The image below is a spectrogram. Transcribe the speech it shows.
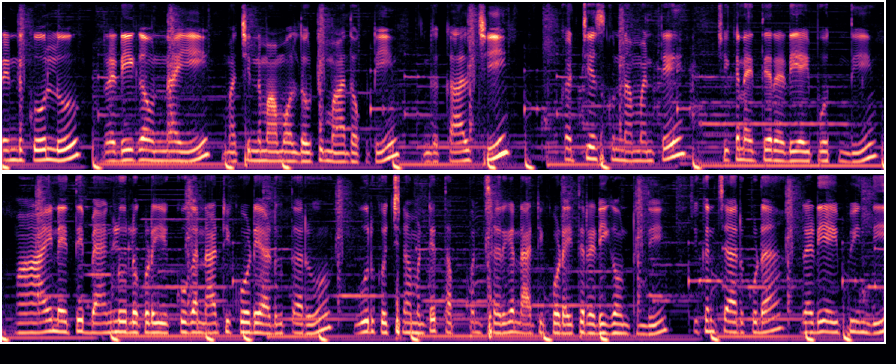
రెండు కోళ్ళు రెడీగా ఉన్నాయి. మా చిన్న మామూలది ఒకటి మాదొకటి. ఇంకా కాల్చి కట్ చేసుకున్నామంటే చికెన్ అయితే రెడీ అయిపోతుంది. మా ఆయన అయితే బెంగళూరులో కూడా ఎక్కువగా నాటికోడి అడుగుతారు. ఊరికి వచ్చినామంటే తప్పనిసరిగా నాటికోడి అయితే రెడీగా ఉంటుంది. చికెన్ చారు కూడా రెడీ అయిపోయింది.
